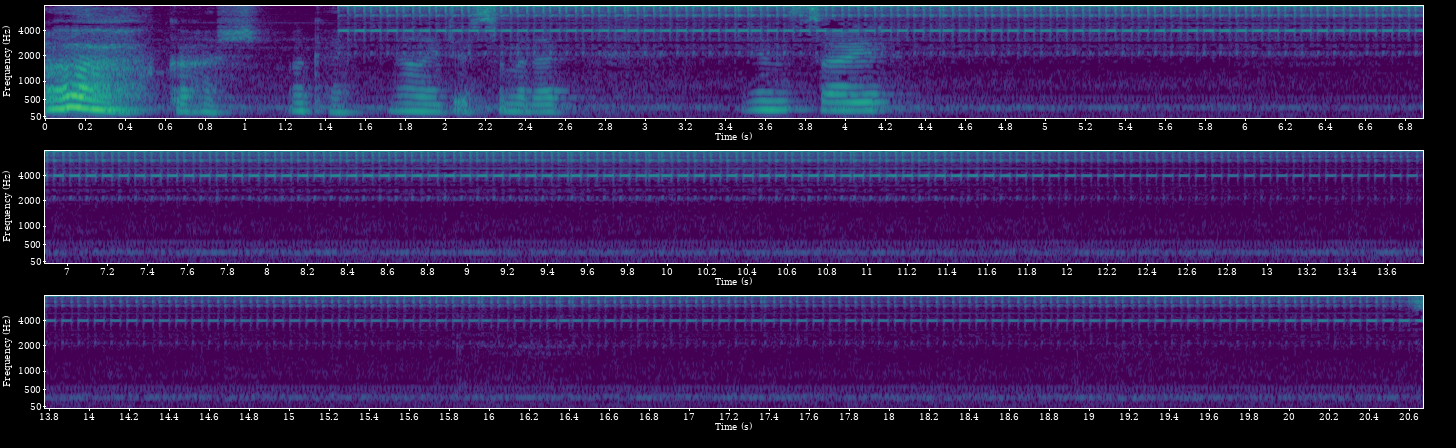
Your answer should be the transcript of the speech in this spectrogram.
Oh gosh. Okay, now I do some of the inside. So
